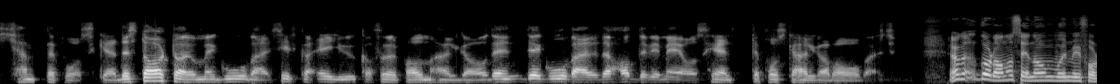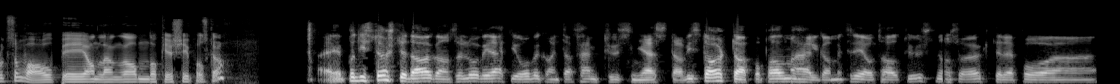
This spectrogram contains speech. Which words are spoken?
kjempepåske. Det starta jo med godvær ca. ei uke før palmehelga. og Det, det godværet det hadde vi med oss helt til påskehelga var over. Ja, går det an å si noe om hvor mye folk som var oppe i anleggene deres i påska? Eh, på de største dagene så lå vi rett i overkant av 5000 gjester. Vi starta på palmehelga med 3500, og så økte det på uh,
